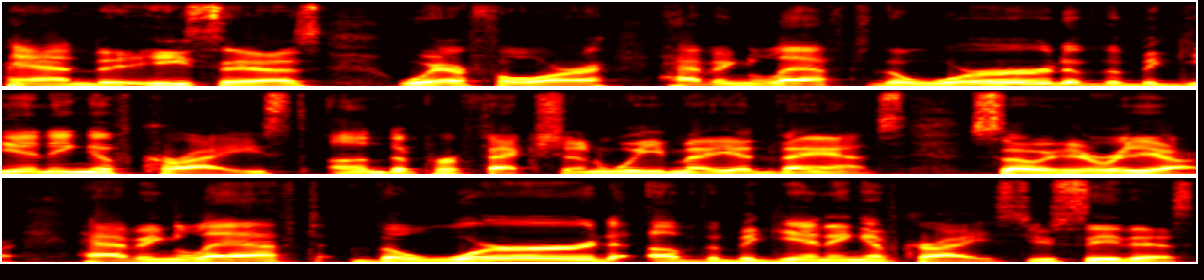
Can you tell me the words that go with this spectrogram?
And he says, Wherefore, having left the word of the beginning of Christ unto perfection, we may advance. So here we are. Having left the word of the beginning of Christ. You see this.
